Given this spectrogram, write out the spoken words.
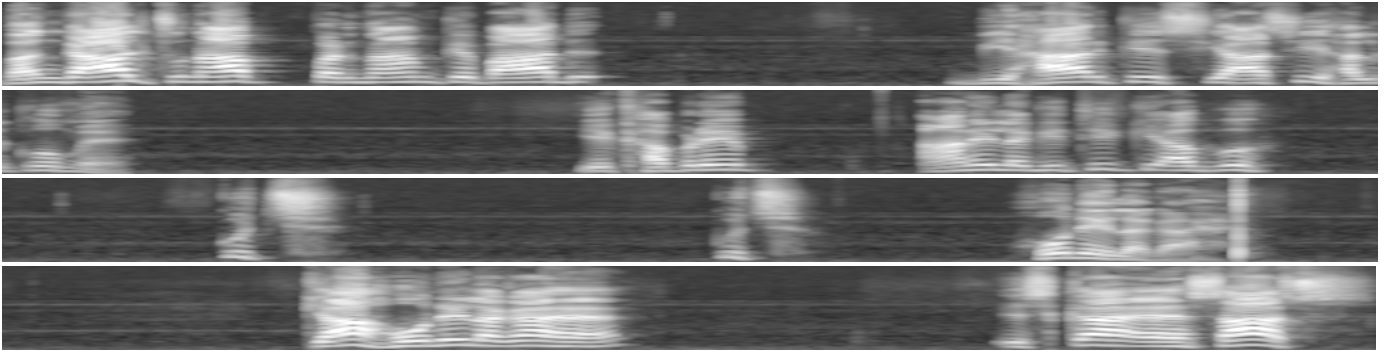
बंगाल चुनाव परिणाम के बाद बिहार के सियासी हलकों में ये खबरें आने लगी थी कि अब कुछ कुछ होने लगा है। क्या होने लगा है? इसका एहसास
